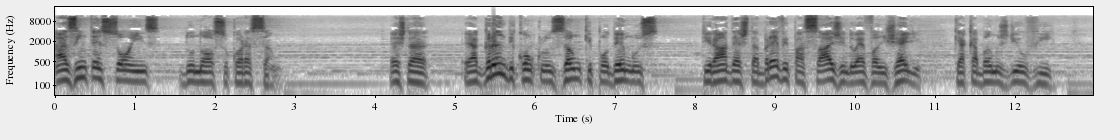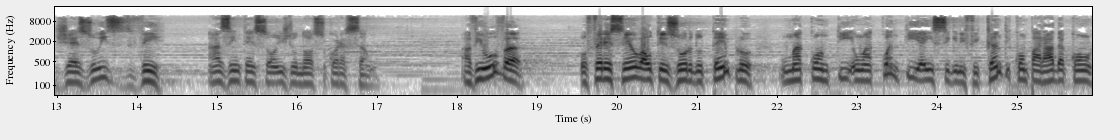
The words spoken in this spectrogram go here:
as intenções do nosso coração. Esta é a grande conclusão que podemos tirar desta breve passagem do Evangelho que acabamos de ouvir. Jesus vê as intenções do nosso coração. A viúva ofereceu ao tesouro do templo uma quantia, uma quantia insignificante comparada com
